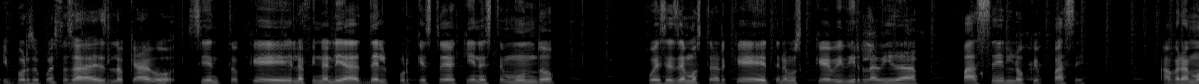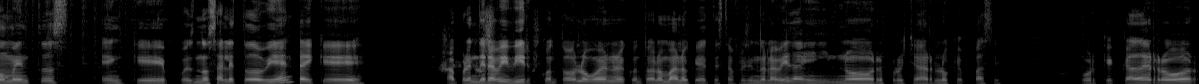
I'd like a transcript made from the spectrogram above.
Y por supuesto, o sea, es lo que hago. Siento que la finalidad del por qué estoy aquí en este mundo, pues es demostrar que tenemos que vivir la vida pase lo que pase. Habrá momentos en que pues no sale todo bien, hay que aprender a vivir con todo lo bueno y con todo lo malo que te está ofreciendo la vida y no reprochar lo que pase, porque cada error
